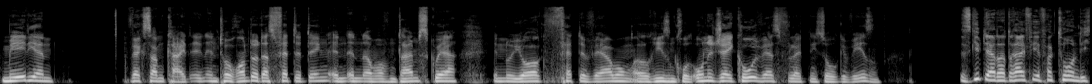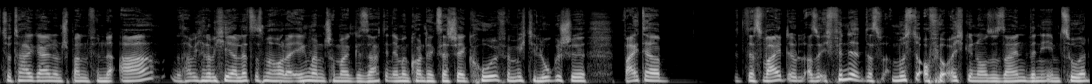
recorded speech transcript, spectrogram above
Medienwirksamkeit. In, in Toronto das fette Ding, in, in, auf dem Times Square in New York, fette Werbung, also riesengroß. Ohne J. Cole wäre es vielleicht nicht so gewesen. Es gibt ja da drei, vier Faktoren, die ich total geil und spannend finde. A, das habe ich, glaube ich, hier letztes Mal oder irgendwann schon mal gesagt in einem Kontext, dass J. Cole für mich die logische weiter das weit, also ich finde, das müsste auch für euch genauso sein, wenn ihr ihm zuhört,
